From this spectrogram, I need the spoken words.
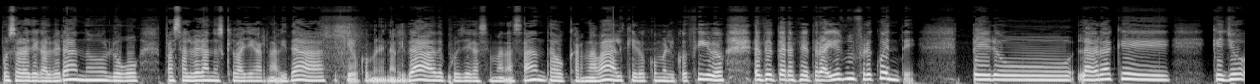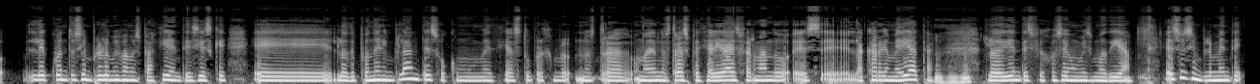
Pues ahora llega el verano, luego pasa el verano, es que va a llegar Navidad, quiero comer en Navidad, después llega Semana Santa o Carnaval, quiero comer el cocido, etcétera, etcétera. Y es muy frecuente. Pero la verdad que, que yo le cuento siempre lo mismo a mis pacientes, y es que eh, lo de poner implantes, o como me decías tú, por ejemplo, nuestra, una de nuestras especialidades, Fernando, es eh, la carga inmediata, lo de dientes fijos en un mismo día. Eso es simplemente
